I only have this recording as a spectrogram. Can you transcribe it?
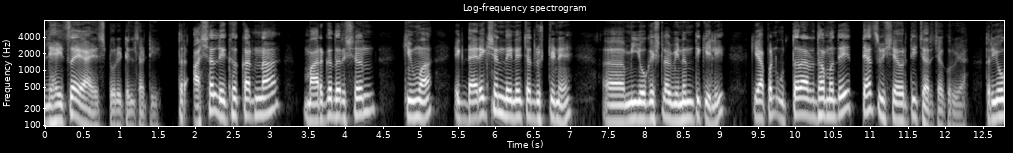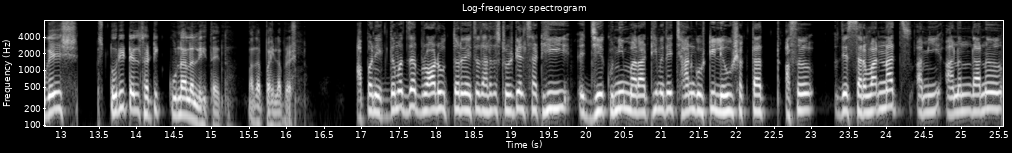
लिहायचंही आहे स्टोरी टेलसाठी तर अशा लेखकांना मार्गदर्शन किंवा एक डायरेक्शन देण्याच्या दृष्टीने मी योगेशला विनंती केली की आपण उत्तरार्धामध्ये त्याच विषयावरती चर्चा करूया. तर योगेश स्टोरी टेलसाठी कुणाला लिहिता येतं? माझा पहिला प्रश्न. आपण एकदमच जर ब्रॉड उत्तर द्यायचं झालं तर स्टोरी टेलसाठी जे कुणी मराठीमध्ये छान गोष्टी लिहू शकतात असं जे सर्वांनाच आम्ही आनंदानं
